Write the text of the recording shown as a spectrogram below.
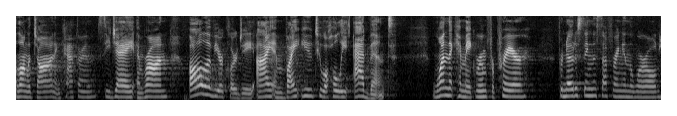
Along with John and Catherine, CJ, and Ron, all of your clergy, I invite you to a holy Advent, one that can make room for prayer, for noticing the suffering in the world,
